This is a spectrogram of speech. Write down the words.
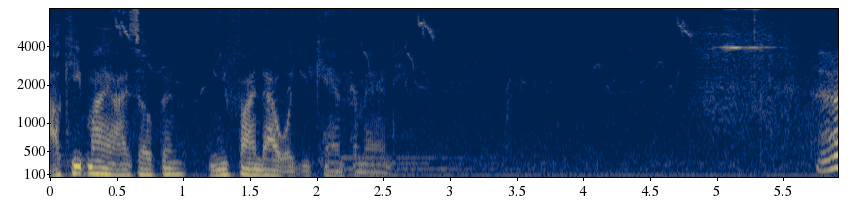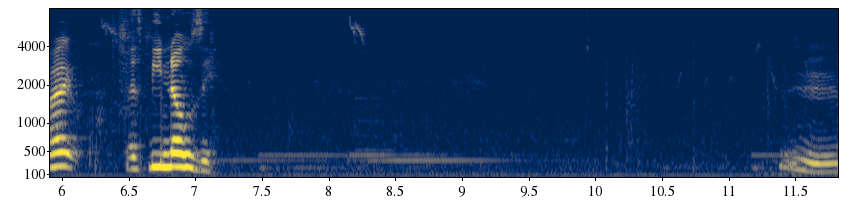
I'll keep my eyes open, and you find out what you can from Andy. All right, let's be nosy. Hmm.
